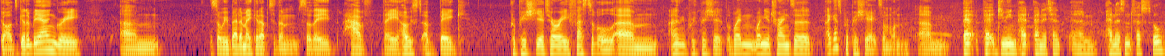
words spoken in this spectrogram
God's gonna be angry. Um, so we better make it up to them. So they have they host a big propitiatory festival. Um, I don't think propitiate when when you're trying to I guess propitiate someone. Um, Pe- pe- do you mean pet penitent um, penitent festival?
